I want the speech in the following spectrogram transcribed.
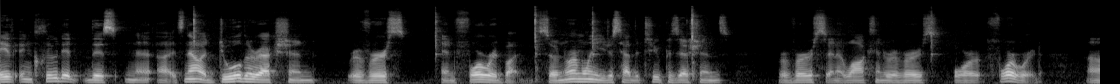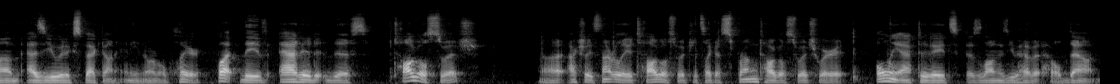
they've included this, uh, it's now a dual direction reverse and forward button. So normally you just have the two positions, reverse and it locks into reverse, or forward, um, as you would expect on any normal player. But they've added this toggle switch. Uh, actually, it's not really a toggle switch, it's like a sprung toggle switch where it only activates as long as you have it held down.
